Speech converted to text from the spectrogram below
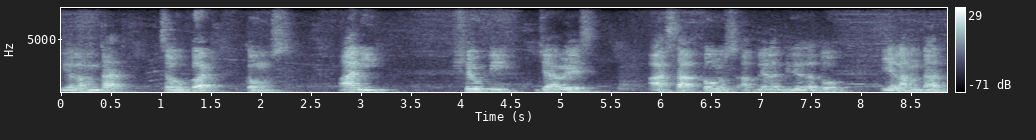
याला म्हणतात चौकट कंस. आणि शेवटी ज्यावेळेस असा कंस आपल्याला दिला जातो याला म्हणतात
